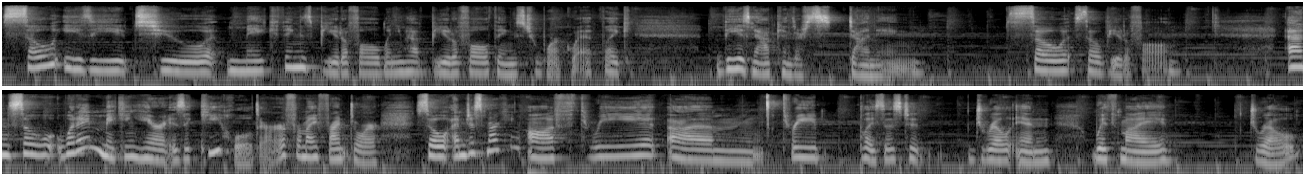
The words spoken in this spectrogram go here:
so easy to make things beautiful when you have beautiful things to work with. Like these napkins are stunning. So, so beautiful. And so what I'm making here is a key holder for my front door. So I'm just marking off three, um, three places to drill in with my drill.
